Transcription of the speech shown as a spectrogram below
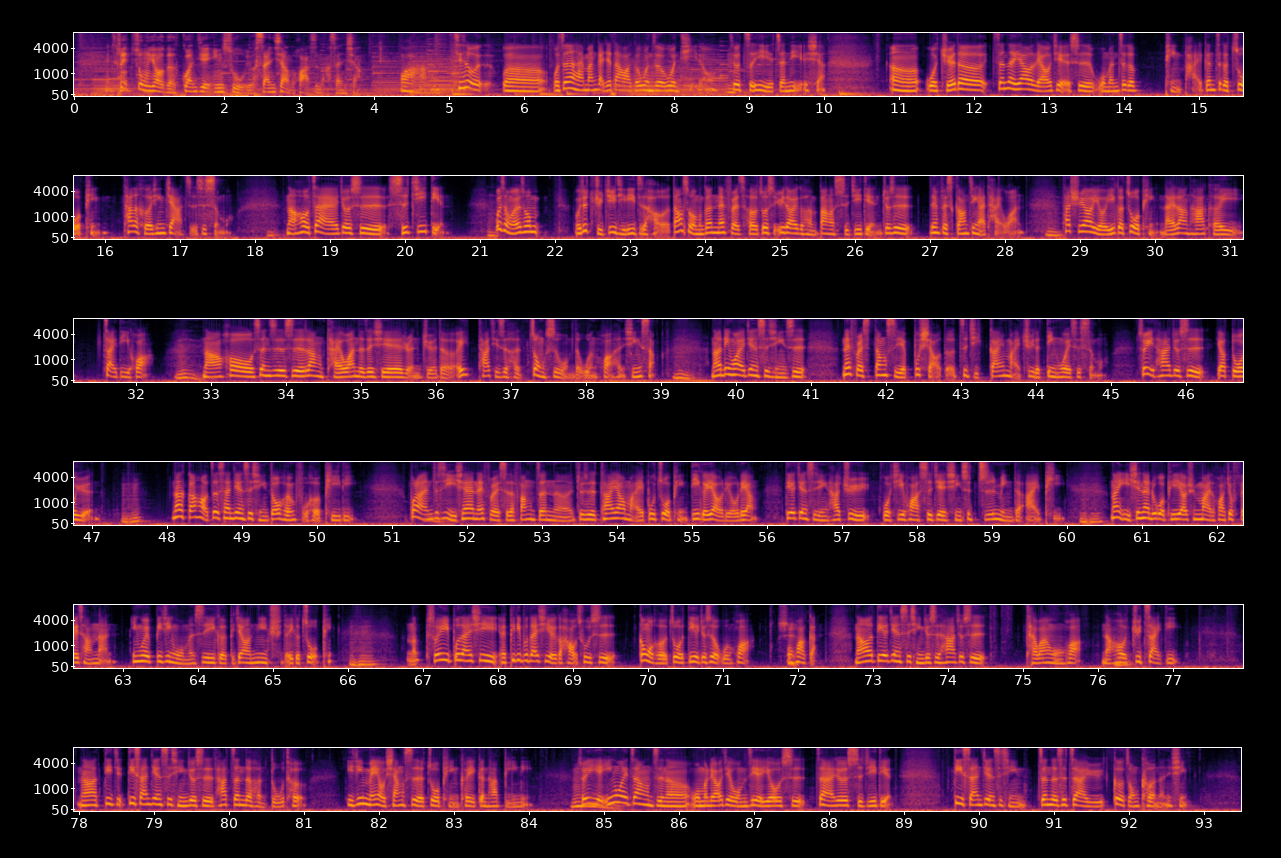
最重要的关键因素有三项的话是哪三项？哇，其实我呃我真的还蛮感谢大华哥问这个问题的哦，就自己也整理一下。嗯，我觉得真的要了解是我们这个品牌跟这个作品它的核心价值是什么。然后再来就是时机点，为什么会说？我就举具体例子好了。当时我们跟 Netflix 合作是遇到一个很棒的时机点，就是 Netflix 刚进来台湾，他需要有一个作品来让他可以在地化，嗯，然后甚至是让台湾的这些人觉得，哎，他其实很重视我们的文化，很欣赏，嗯。然后另外一件事情是，Netflix 当时也不晓得自己该买剧的定位是什么，所以他就是要多元，嗯哼。那刚好这三件事情都很符合霹雳，不然就是以现在 Netflix 的方针呢，就是他要买一部作品，第一个要有流量，第二件事情它具国际化、世界性，是知名的 IP。嗯那以现在如果霹雳要去卖的话，就非常难，因为毕竟我们是一个比较 niche 的一个作品。嗯那所以布袋戏，呃，霹雳布袋戏有一个好处是跟我合作，第一个就是有文化文化感，然后第二件事情就是它就是台湾文化，然后具在地。那第第三件事情就是它真的很独特，已经没有相似的作品可以跟它比拟，所以也因为这样子呢，我们了解我们自己的优势，再来就是时机点。第三件事情真的是在于各种可能性。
